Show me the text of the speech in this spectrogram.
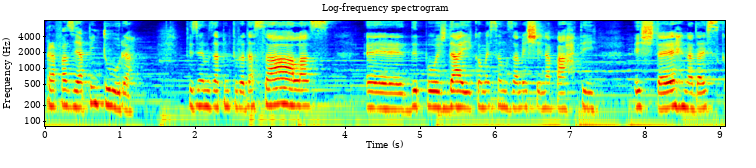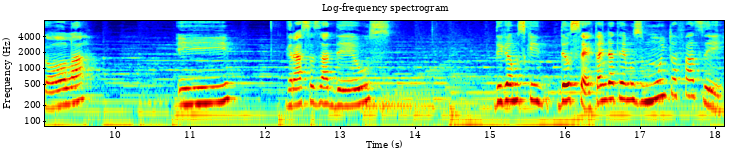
para fazer a pintura. Fizemos a pintura das salas, é, depois daí começamos a mexer na parte externa da escola e graças a Deus, digamos que deu certo. Ainda temos muito a fazer,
